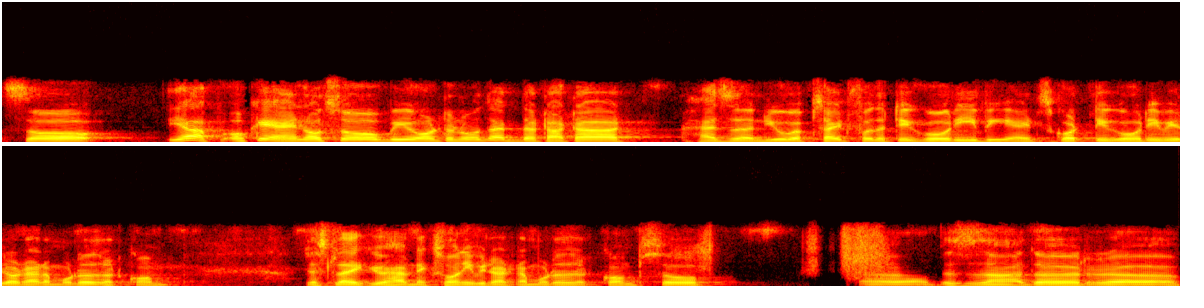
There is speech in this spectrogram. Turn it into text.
So yeah, okay, and also we want to know that the Tata has a new website for the Tigor EV, and it's got tigorev.tatamotors.com, just like you have nexonev.tatamotors.com. So uh, this is another uh,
